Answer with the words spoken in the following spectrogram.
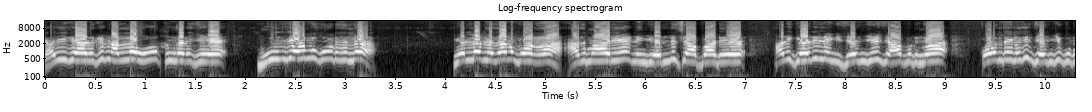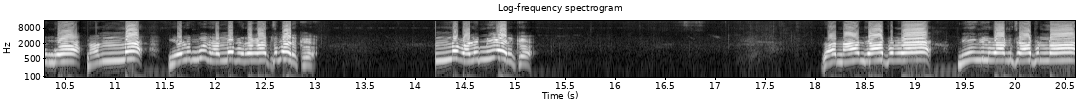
கை காலுக்கு நல்ல ஊக்கம் கிடைக்கு. முறிஞ்செலும்பு கூடுதில்ல. எள்ளெண்ணெய் தானே போடுறோம். அது மாதிரி நீங்கள் எள்ளு சாப்பாடு அடிக்கடி நீங்கள் செஞ்சு சாப்பிடுங்க. குழந்தைகளுக்கு செஞ்சு கொடுங்க. நல்ல எலும்பு நல்ல பிரகாசமாக இருக்கு. நல்ல வலிமையாக இருக்கு. நான் சாப்பிட்றேன். நீங்களும் வாங்க சாப்பிடலாம்.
